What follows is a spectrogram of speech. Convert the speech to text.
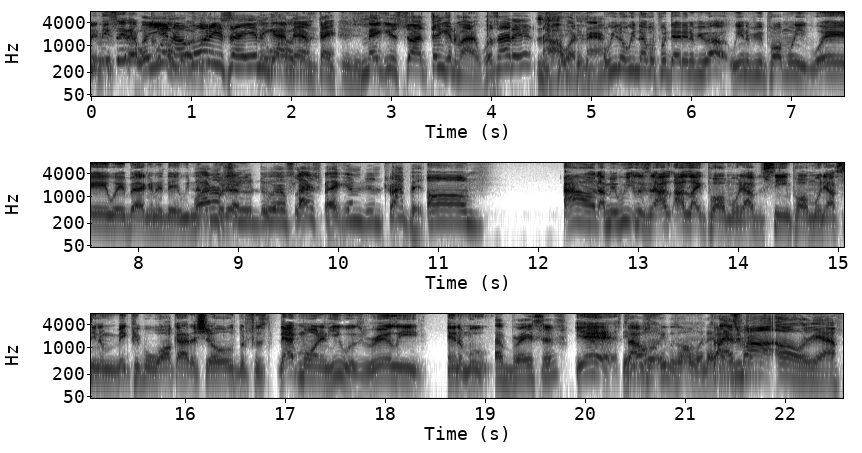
Alive. Didn't he say that? Well, you know, was it? Mooney say any goddamn thing, make you start thinking about it. Was I there? No, I wasn't there. Oh, you know, we never put that interview out. We interviewed Paul Mooney way, way back in the day. We never Why don't you out. do a flashback and then drop it? Um, I don't. I mean, we listen. I, I like Paul Mooney. I've seen Paul Mooney. I've seen him make people walk out of shows. But for that morning, he was really in a mood. Abrasive. Yeah, Yeah, he, was on, he was on one. I That just That's remember, why. Oh yeah. so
